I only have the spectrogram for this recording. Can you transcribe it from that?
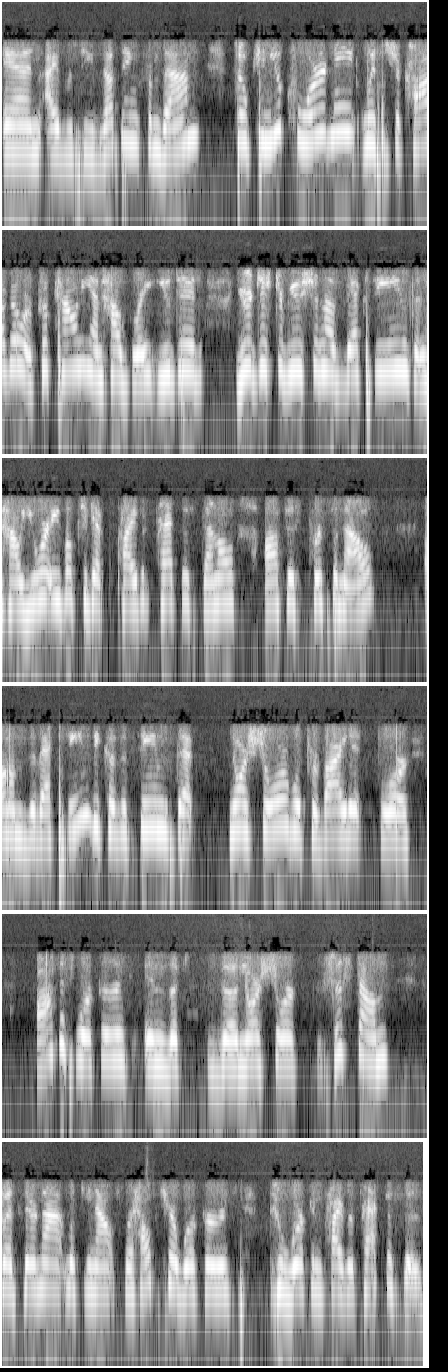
and I've received nothing from them. So, can you coordinate with Chicago or Cook County on how great you did your distribution of vaccines and how you were able to get private practice dental office personnel um, the vaccine? Because it seems that North Shore will provide it for office workers in the the North Shore system, but they're not looking out for healthcare workers who work in private practices.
